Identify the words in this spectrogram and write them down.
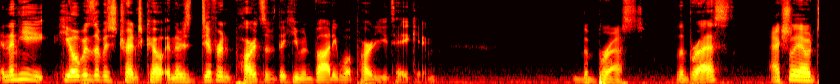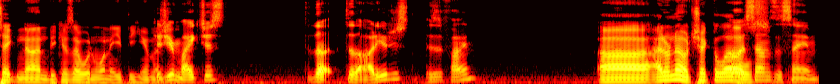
And then he he opens up his trench coat, and there's different parts of the human body. What part are you taking? The breast. The breast? Actually, I would take none because I wouldn't want to eat the human. Did your mic just? Did the did the audio just? Is it fine? Uh, I don't know. Check the levels. Oh, it sounds the same.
